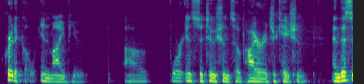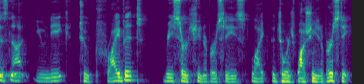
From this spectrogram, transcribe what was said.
critical, in my view, uh, for institutions of higher education. And this is not unique to private research universities like the George Washington University.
